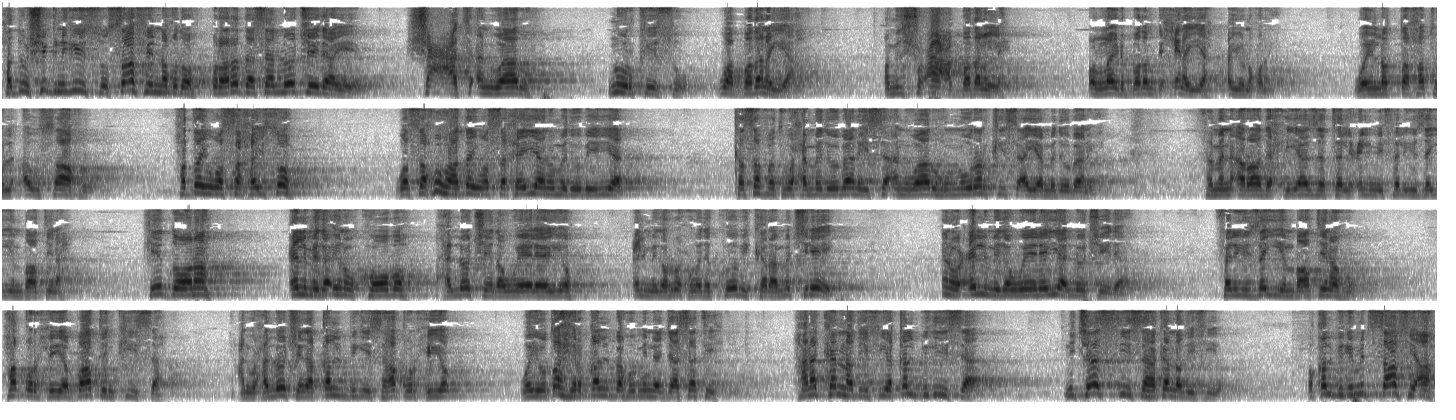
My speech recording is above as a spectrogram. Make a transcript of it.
Hadduu shignigiisu saafi noqdo quraaraddaasaa loo jeedaaye shacat anwaaruh. Nuurkiisu waa badanayaa oo mid shucaac badan leh oo laydh badan bixinaya ayuu noqonaya. Wain latakhathu alawsaakhu hadday wasakhayso wasakhuhu hadday wasakheeyaan oo madoobeeyaan kasafat waxaa madoobaanaysa anwaaruhu nuurarkiisa ayaa madoobaanaya. Faman araada xiyaazata alcilmi falyuzayin baatinah. Kii doona cilmiga inuu koobo waxaa loo jeedaa weeleeyo. Cilmiga ruux wada koobi karaa ma jiree inuu cilmiga weeleeyaa loo jeedaa. Falyuzayin baatinahu. Ha qurxiyo baatinkiisa. Yacani waxaa loo jeedaa qalbigiisa ha qurxiyo. Wa yutahhir qalbahu hana ka nadiifiyo qalbigiisa nijaastiisa ha ka nadiifiyo. Oo qalbigii mid saafi ah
